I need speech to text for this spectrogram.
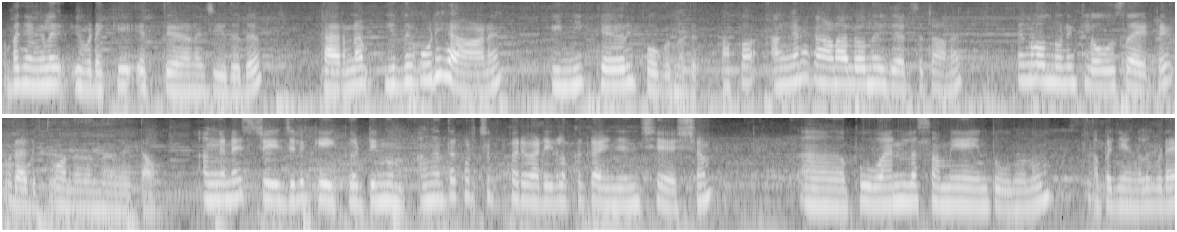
അപ്പോൾ ഞങ്ങൾ ഇവിടേക്ക് എത്തുകയാണ് ചെയ്തത്. കാരണം ഇതുകൂടിയാണ് ഇനി കയറി പോകുന്നത് അപ്പോൾ അങ്ങനെ കാണാമല്ലോ എന്ന് വിചാരിച്ചിട്ടാണ് ഞങ്ങൾ ഒന്നുകൂടി ക്ലോസ് ആയിട്ട് ഇവിടെ അടുത്ത് വന്ന് നിന്നത് കേട്ടോ. അങ്ങനെ സ്റ്റേജിൽ കേക്ക് കട്ടിങ്ങും അങ്ങനത്തെ കുറച്ച് പരിപാടികളൊക്കെ കഴിഞ്ഞതിന് ശേഷം പോവാനുള്ള സമയമായെന്ന് തോന്നുന്നു. അപ്പം ഞങ്ങളിവിടെ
